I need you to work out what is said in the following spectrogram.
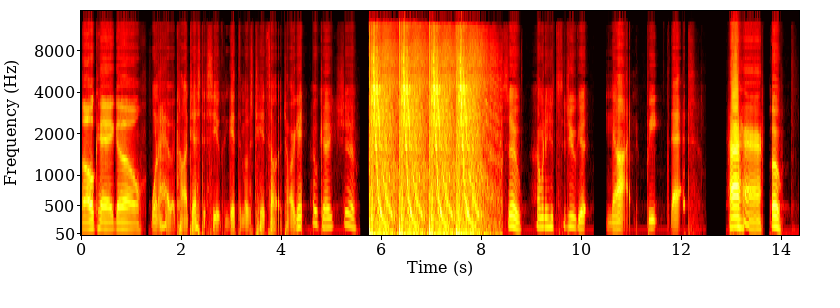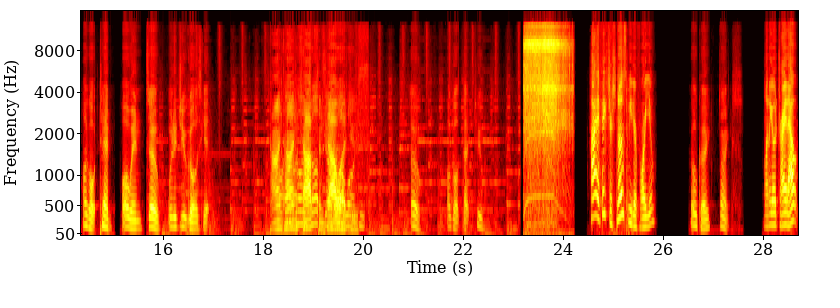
Okay, go. Want to have a contest to see who can get the most hits on the target? Okay, sure. So, how many hits did you get? Nine. Beat that. Ha ha. Oh, I got ten. I win. So, what did you guys get? Tauntaun Tauntaun chops and Jawa juice. Oh, I got that too. Hi, I fixed your snow speeder for you. Okay, thanks. Wanna go try it out?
